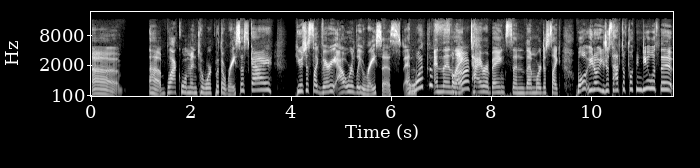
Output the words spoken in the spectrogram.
uh uh black woman to work with a racist guy. He was just like very outwardly racist. And what the and then fuck? like Tyra Banks and them were just like, well, you know, you just have to fucking deal with it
